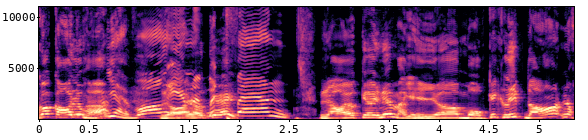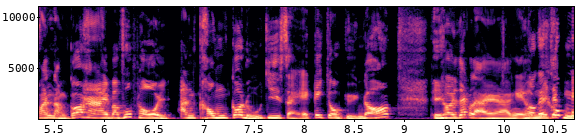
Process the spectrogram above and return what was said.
có coi luôn hả dạ vâng Rồi, em là ok. big fan Rồi ok nếu mà vậy thì ờ, một cái clip đó nó khoảng tầm có 2 3 phút thôi. Anh không có đủ chia sẻ cái câu chuyện đó. Thì thôi chắc là ngày hôm nay chắc mượn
